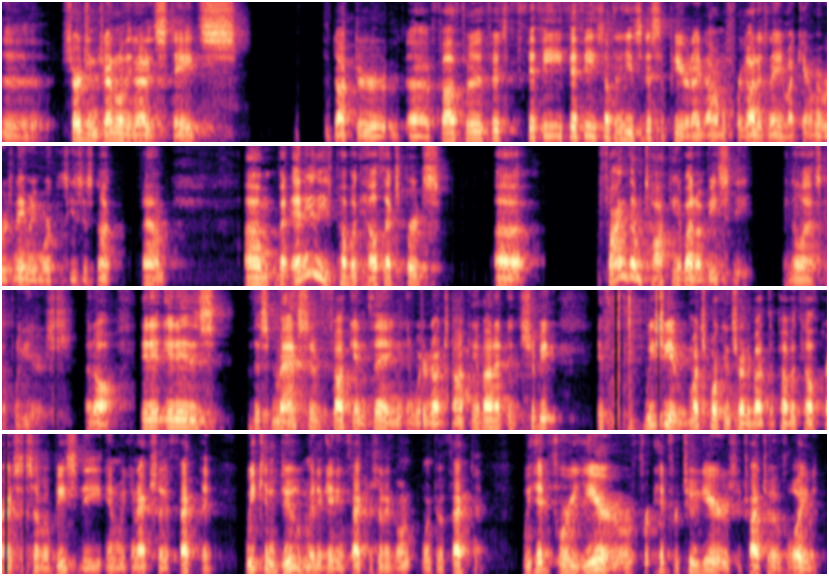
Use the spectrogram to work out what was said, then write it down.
the Surgeon General of the United States, the Dr. Uh, Fifi, Fifi, something, he's disappeared. I almost forgot his name. I can't remember his name anymore because he's just not found. Um, but any of these public health experts, uh, find them talking about obesity in the last couple of years at all. It, it is this massive fucking thing, and we're not talking about it. It should be if we should be much more concerned about the public health crisis of obesity and we can actually affect it, we can do mitigating factors that are going, going to affect it. We hid for a year or for, hid for two years to try to avoid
